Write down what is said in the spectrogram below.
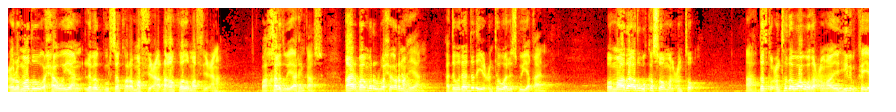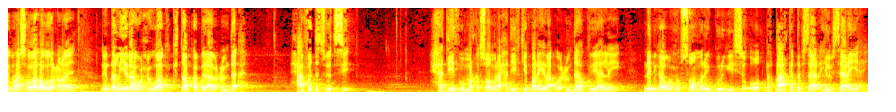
Culummadu waxaa weeyaan lama guursan karo ma fiicna dhaqankoodu ma fiicna. Waa khalad weeye arrinkaas. Qaar baa mar walba waxay odhanayaan wadaadada iyo cunto waa isku yaqaan oo maada adugu ka soo man cunto ah dadka cuntada waa wada cunaayo hilibka iyo bahasha waa la wada cunaaye. Nin dhallinyaraha wuxuu waa kitaab ka bilaabay cumdo ah xaafadda soodsi xadiid marka soo maray xadiidkii bariira oo cumdaha ku yaalay nebigaa wuxuu soo maray gurigiisa oo dhaarka dabsaar hilib saaran yahay.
